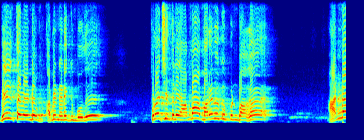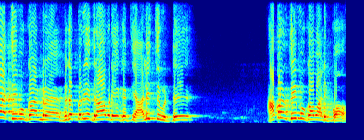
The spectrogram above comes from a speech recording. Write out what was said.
வீழ்த்த வேண்டும் அப்படின்னு நினைக்கும் போது புரட்சித்தலை அம்மா மறைவுக்கு பின்பாக அண்ணா திமுக என்ற மிகப்பெரிய திராவிட இயக்கத்தை அழித்து விட்டு அப்புறம் திமுகவை அழிப்போம்.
